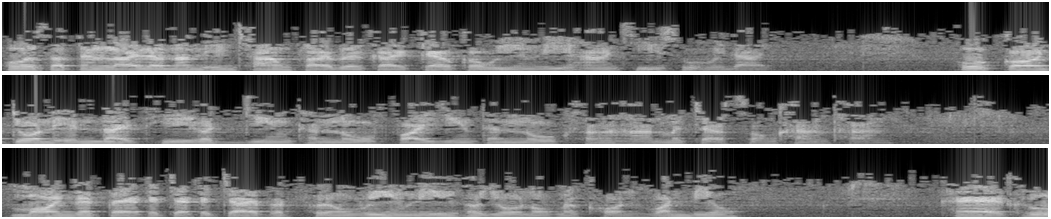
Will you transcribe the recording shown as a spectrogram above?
พวกสัตว์ทั้งหลายเหล่านั้นเห็นช้างพลายใบกายแก้วก็วิ่งหนีหางชี้สู้ไม่ได้ พวกกองโจรเห็นได้ทีก็ยิงธนูไฟยิงธนูสังหารมาจากสองข้างทาง มอนก็แตกกระจายกระจายพัดเพลิงวิ่งหนีเข้าโยนกนคร วันเดียว ค่ครู่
